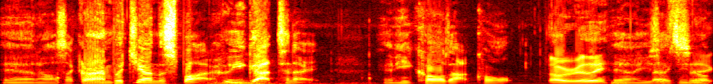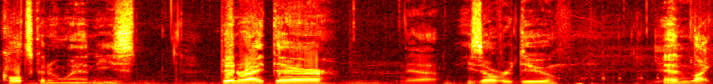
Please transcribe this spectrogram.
and I was like, all right, I'm put you on the spot. Who you got tonight? And he called out Colt. Oh, really? Yeah, he's That's like, you know. Colt's gonna win. He's been right there. Yeah. He's overdue. And like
